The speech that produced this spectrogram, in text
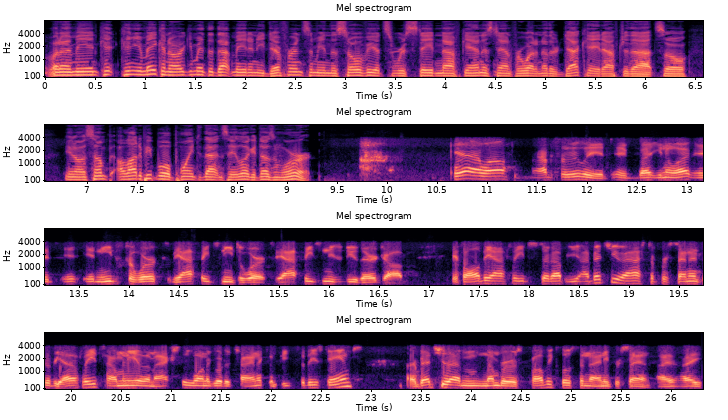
But I mean, can, can you make an argument that that made any difference? I mean, the Soviets were stayed in Afghanistan for what another decade after that. So you know, some a lot of people will point to that and say, "Look, it doesn't work." Yeah, well, absolutely. It, it, but you know what? It, it it needs to work. The athletes need to work. The athletes need to do their job. If all the athletes stood up, I bet you asked a percentage of the athletes how many of them actually want to go to China compete for these games. I bet you that number is probably close to ninety percent. I, I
